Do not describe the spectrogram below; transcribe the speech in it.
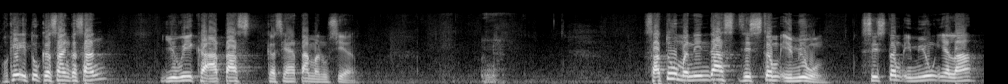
Okey, itu kesan-kesan UV ke atas kesihatan manusia. Satu, menindas sistem imun. Sistem imun ialah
